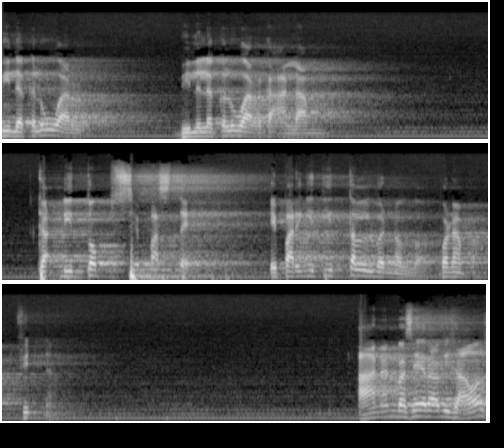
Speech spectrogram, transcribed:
bila keluar. Bila keluar ke alam. Gak ditop sepaste E paringi titel ban Allah. Kenapa? Fitnah. Anan basera bisaos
